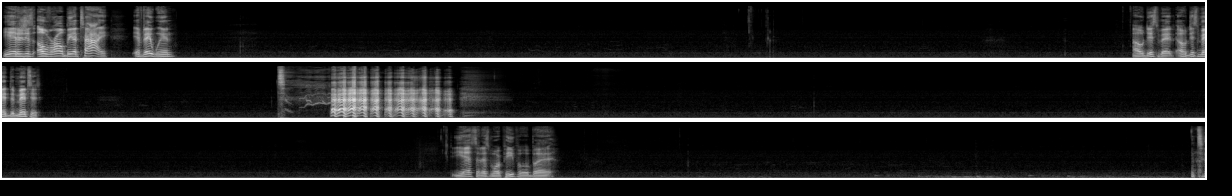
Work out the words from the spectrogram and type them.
Yeah, it'll just overall be a tie if they win. Oh, this man, oh, this man demented. yeah, so there's more people, but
